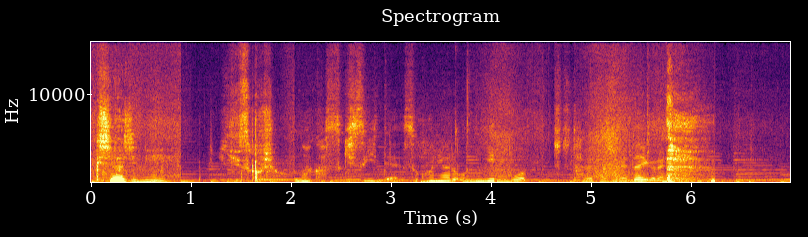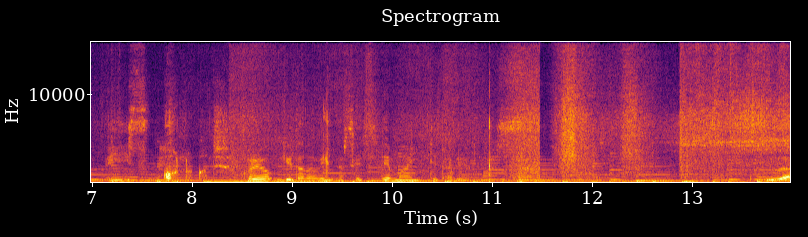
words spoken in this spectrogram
隠し味に柚子胡椒こにあるおにぎりもちょっと食べ始めたいぐらい。いいっすね。こんな感じこれを牛タンの上に乗せて巻いて食べます。うわ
